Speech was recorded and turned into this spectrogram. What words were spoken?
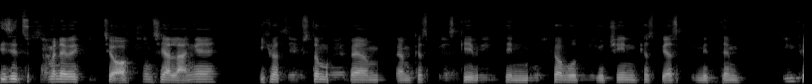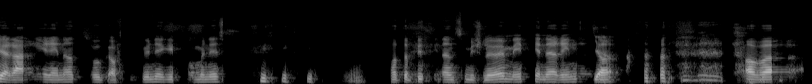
diese Zusammenarbeit gibt es ja auch schon sehr lange. Ich war selbst einmal beim, beim Kaspersky-Event in Moskau, wo der Eugene Kaspersky mit dem im Ferrari-Rennanzug auf die Bühne gekommen ist. Hat ein bisschen ans Michelin-Mädchen erinnert. Ja. Aber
